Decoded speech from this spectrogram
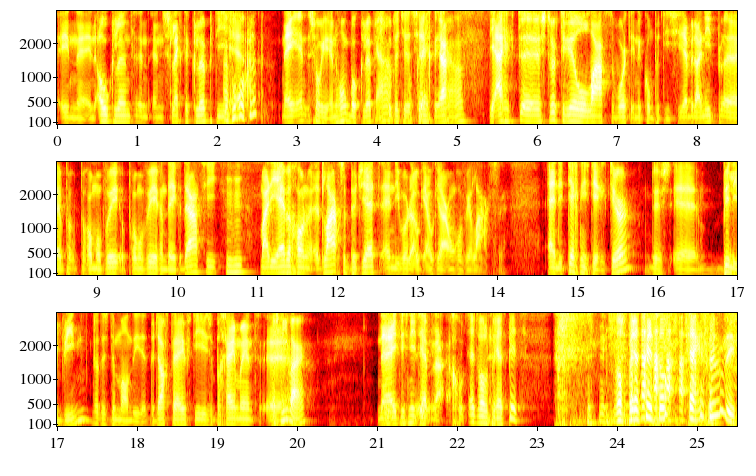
in, eh, in Oakland. Een, een slechte club. Die, Een voetbalclub? eh, nee, een, sorry, een honkbalclub. is goed dat je dat zegt. Ja. Die eigenlijk structureel laatste wordt in de competitie. Ze hebben daar niet promoveren en degradatie. Mhm. Maar die hebben gewoon het laagste budget. En die worden ook elk jaar ongeveer laatste. En die technisch directeur, dus eh, Billy Bean, dat is de man die dat bedacht heeft, die is op een gegeven moment... Dat is niet waar. Nee, het is niet hem. Nou, goed. Het was Brad Pitt. Het was Brad Pitt, toch? Zeg ik het goed of niet?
